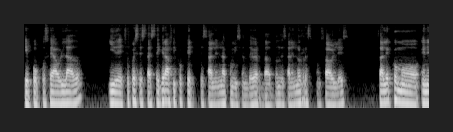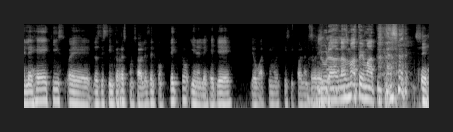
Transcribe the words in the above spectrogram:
que poco se ha hablado, y de hecho, pues está este gráfico que, que, sale en la Comisión de Verdad, donde salen los responsables. Sale como en el eje X eh, los distintos responsables del conflicto y en el eje Y, yo aquí muy físico hablando de... Duras las matemáticas. sí,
